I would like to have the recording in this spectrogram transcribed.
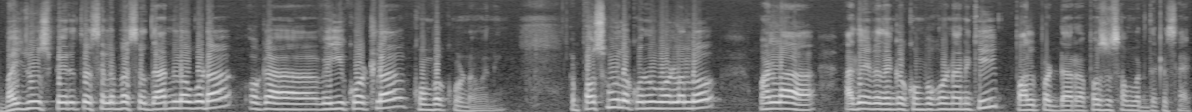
బైజూస్ పేరుతో సిలబస్ దానిలో కూడా ఒక వెయ్యి కోట్ల కుంభకోణం అని. పశువుల కొనుగోళ్ళలో మళ్ళా అదేవిధంగా కుంభకోణానికి పాల్పడ్డారు ఆ పశు సంవర్ధక శాఖ.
